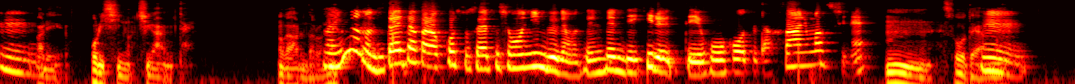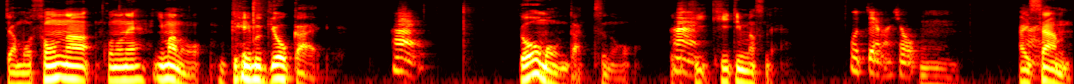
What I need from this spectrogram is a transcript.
な。うんやっぱりポリシーの違いみたいなのがあるんだろうまあ、ね。今の時代だからこそそうやって少人数でも全然できるっていう方法ってたくさんありますしね。うん、そうだようね。ん。じゃあもうそんな、このね、今のゲーム業界、はい。どう思うんだっつうのを、はいき聞いてみますね。持っちゃいましょう。うん。Hi, Hi. Sam.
